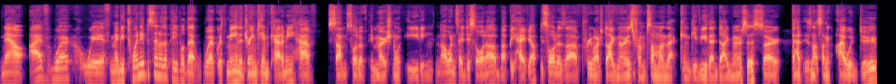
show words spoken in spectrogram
Now, I've worked with maybe 20% of the people that work with me in the Dream Team Academy have some sort of emotional eating. I wouldn't say disorder, but behavior. Disorders are pretty much diagnosed from someone that can give you that diagnosis. So that is not something I would do.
